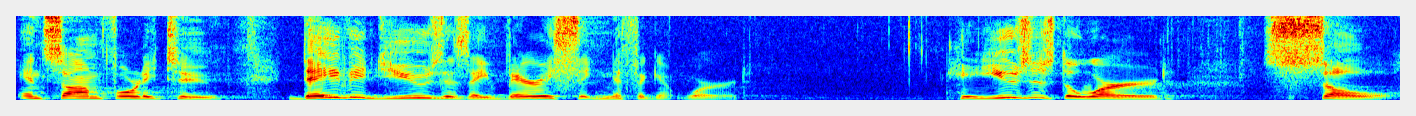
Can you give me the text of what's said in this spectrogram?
in Psalm 42, David uses a very significant word. He uses the word soul.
